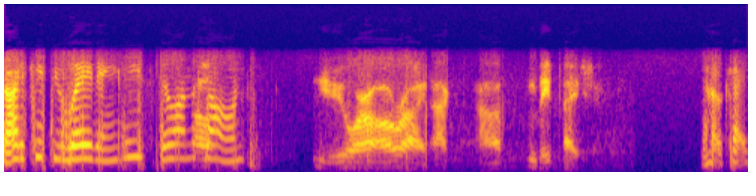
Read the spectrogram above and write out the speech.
Sorry to keep you waiting. He's still on the Oh. phone. You are all right. I, I can be patient. Okay.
